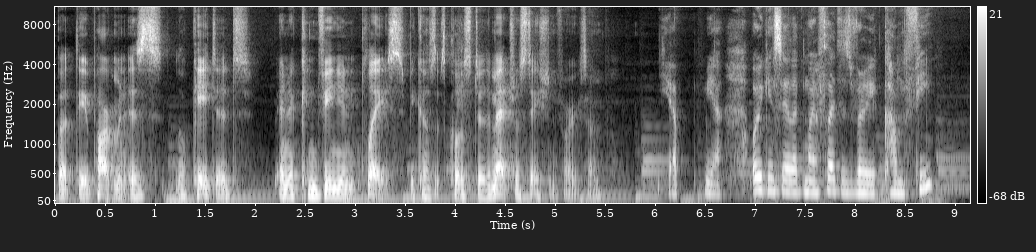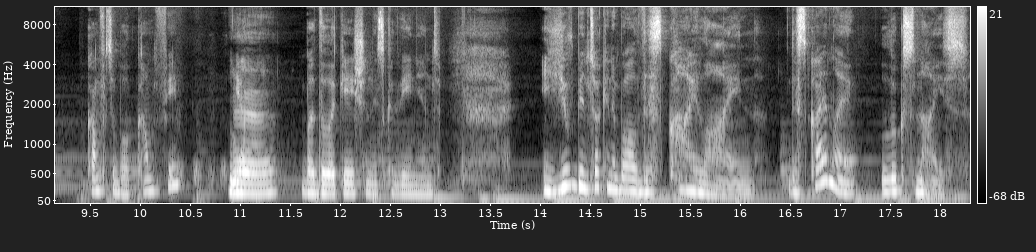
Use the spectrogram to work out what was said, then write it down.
but the apartment is located in a convenient place because it's close to the metro station, for example. Yep, yeah. Or you can say, like, my flat is very comfy, comfortable, comfy, Yeah. But the location is convenient. You've been talking about the skyline. The skyline looks nice.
